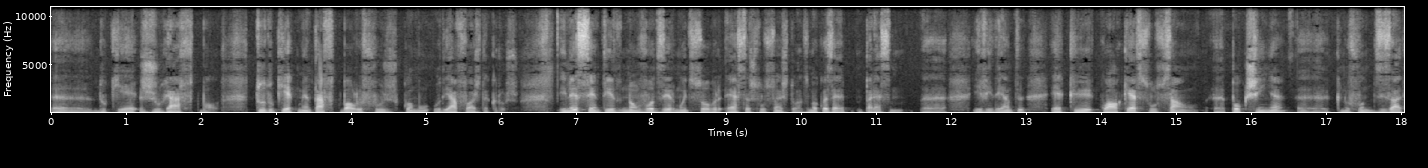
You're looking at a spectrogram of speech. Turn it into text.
uh, do que é jogar futebol. Tudo o que é comentar futebol eu fujo como o diabo foge da cruz. E nesse sentido não vou dizer muito sobre essas soluções todas. Uma coisa é, parece-me uh, evidente, é que qualquer solução Uh, pouquinha, que no fundo diz, olha,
